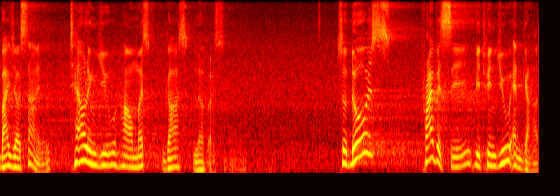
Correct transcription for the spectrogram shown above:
by your side telling you how much God loves us. So those privacy between you and God,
